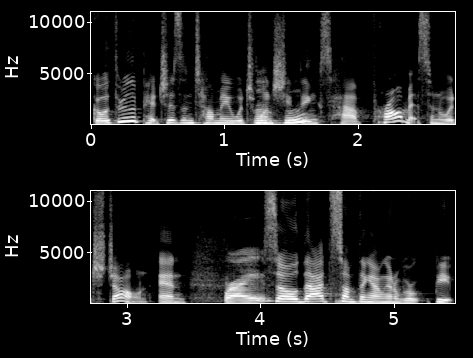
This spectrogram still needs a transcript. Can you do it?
go through the pitches and tell me which mm-hmm. ones she mm-hmm. thinks have promise and which don't. And right. so that's something I'm going to be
